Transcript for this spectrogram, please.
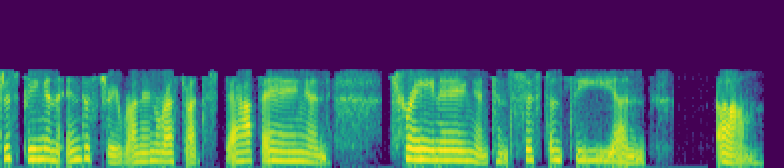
just being in the industry running a restaurant staffing and training and consistency and um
